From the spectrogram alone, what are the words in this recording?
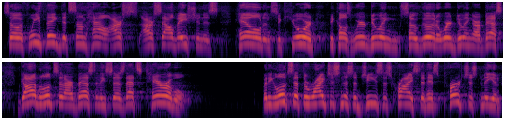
So if we think that somehow our, our salvation is held and secured because we're doing so good or we're doing our best, God looks at our best and He says, that's terrible. But he looks at the righteousness of Jesus Christ that has purchased me and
